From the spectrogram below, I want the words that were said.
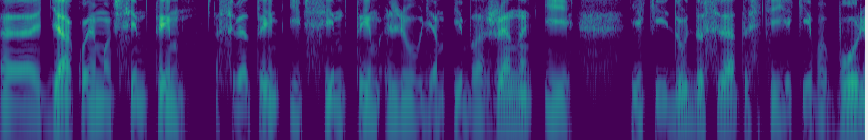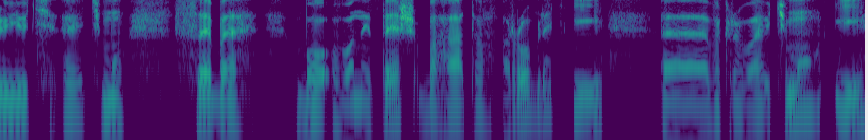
е, дякуємо всім тим святим і всім тим людям і блаженним, і які йдуть до святості, які виборюють е, тьму себе бо вони теж багато роблять і е, викривають тьму і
